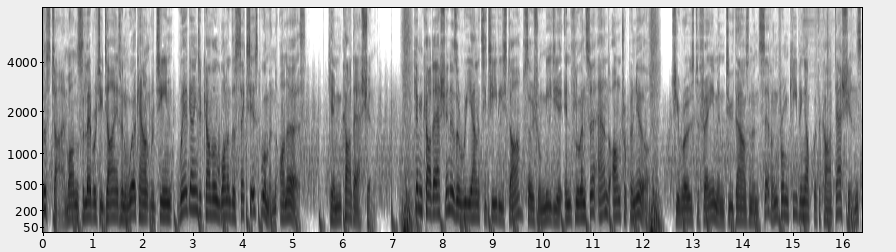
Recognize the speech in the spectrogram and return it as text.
This time on Celebrity Diet and Workout Routine, we're going to cover one of the sexiest women on earth, Kim Kardashian. Kim Kardashian is a reality TV star, social media influencer, and entrepreneur. She rose to fame in 2007 from Keeping Up with the Kardashians,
